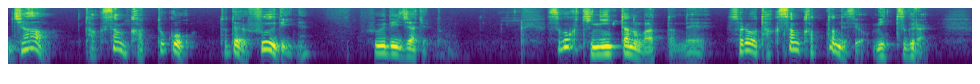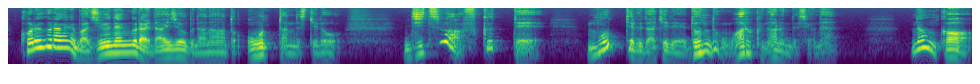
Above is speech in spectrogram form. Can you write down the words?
じゃあたくさん買っとこう。例えばフーディーね。フーディージャケット。すごく気に入ったのがあったんでそれをたくさん買ったんですよ。3つぐらい。これぐらいあれば10年ぐらい大丈夫だなと思ったんですけど実は服って持ってるだけでどんどん悪くなるんですよね。なんか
